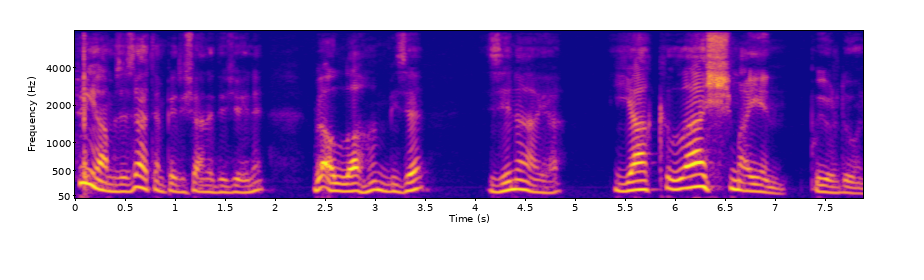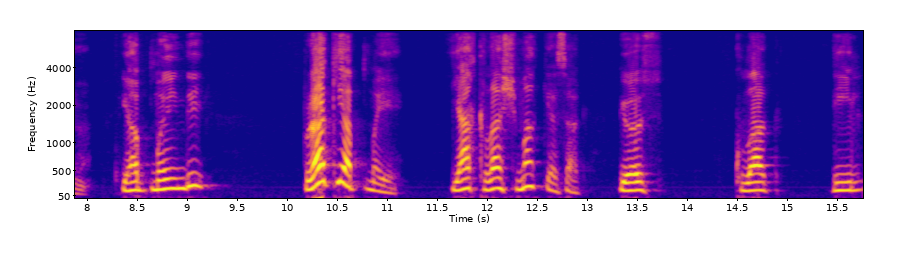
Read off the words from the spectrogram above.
dünyamızı zaten perişan edeceğini ve Allah'ın bize zinaya yaklaşmayın buyurduğunu. Yapmayın değil. Bırak yapmayı. Yaklaşmak yasak. Göz, kulak, dil,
